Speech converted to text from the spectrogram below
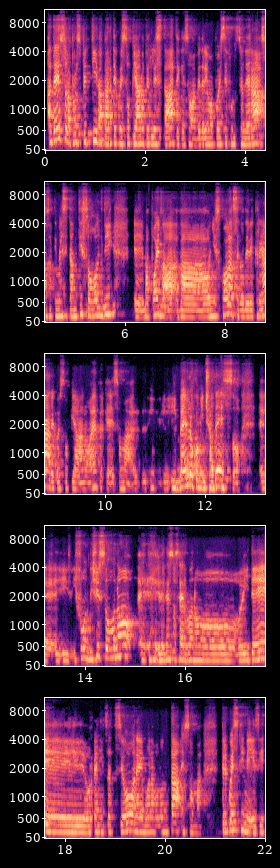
adesso la prospettiva, a parte questo piano per l'estate, che insomma vedremo poi se funzionerà, sono stati messi tanti soldi, eh, ma poi va, va, ogni scuola se lo deve creare questo piano, eh, perché insomma il, il, bello comincia adesso, eh, i, i, fondi ci sono eh, ed adesso servono idee, organizzazione, buona volontà, insomma, per questi mesi.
